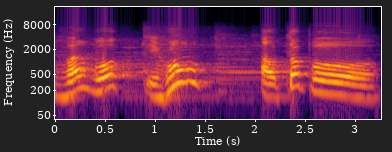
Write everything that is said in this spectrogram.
Vamos e rumo ao topo!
